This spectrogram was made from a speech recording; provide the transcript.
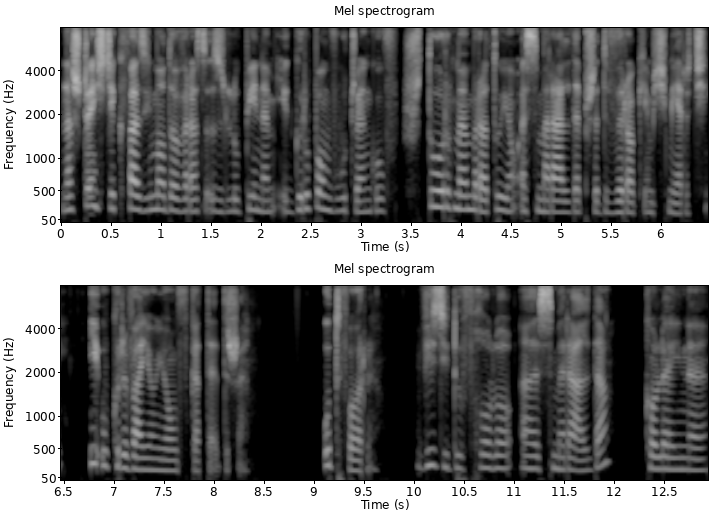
Na szczęście Quasimodo wraz z Lupinem i grupą włóczęgów szturmem ratują Esmeraldę przed wyrokiem śmierci i ukrywają ją w katedrze. Utwory Visite du Frollo a Esmeralda, kolejny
